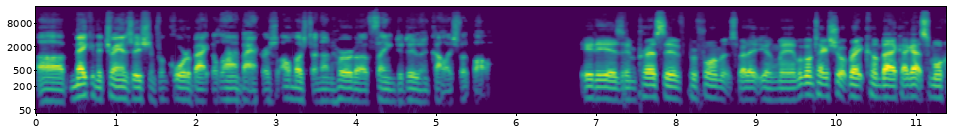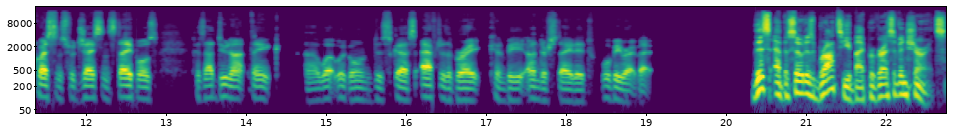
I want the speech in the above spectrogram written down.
uh, making the transition from quarterback to linebacker is almost an unheard of thing to do in college football. It is impressive performance by that young man. We're going to take a short break. Come back. I got some more questions for Jason Staples because I do not think uh, what we're going to discuss after the break can be understated. We'll be right back. This episode is brought to you by Progressive Insurance.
